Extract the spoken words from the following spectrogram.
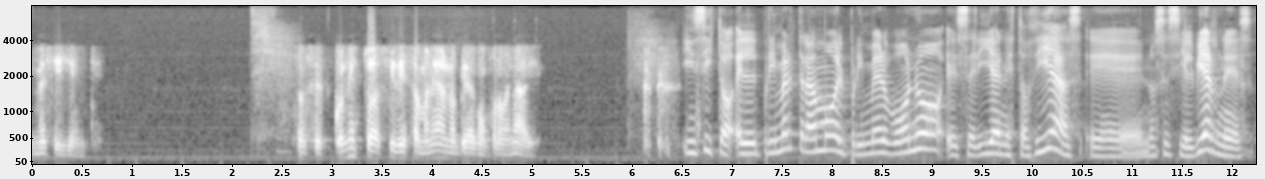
mes siguiente. Entonces, con esto así, de esa manera, no queda conforme nadie. Insisto, el primer tramo, el primer bono eh, sería en estos días, eh, no sé si el viernes,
